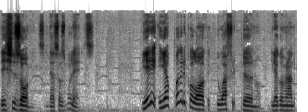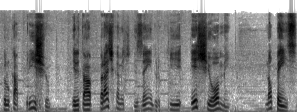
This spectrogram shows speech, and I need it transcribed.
destes homens dessas mulheres. E, ele, e é, quando ele coloca que o africano ele é governado pelo capricho, ele está praticamente dizendo que este homem não pense,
